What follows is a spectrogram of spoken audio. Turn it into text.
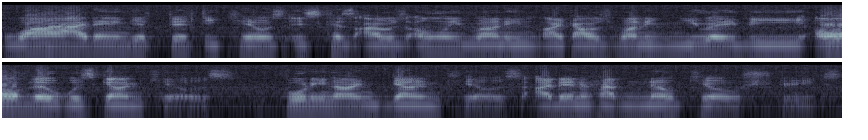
why I didn't get 50 kills is because I was only running, like I was running UAV, all of it was gun kills. 49 gun kills. I didn't have no kill streaks.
